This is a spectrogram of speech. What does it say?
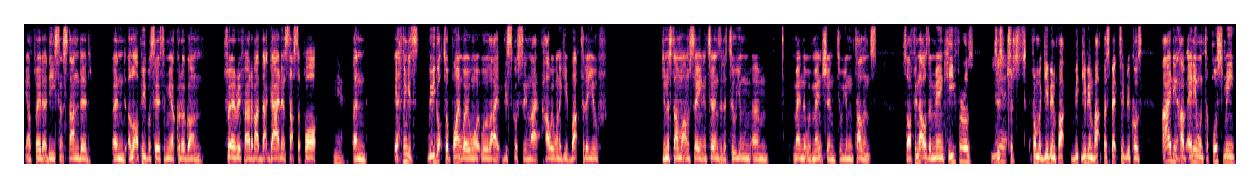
you know, played at a decent standard, and a lot of people say to me I could have gone further if I'd have had that guidance, that support. Yeah. And I think it's we got to a point where we were, we were like discussing like how we want to give back to the youth. Do you understand what I'm saying in terms of the two young um, men that we've mentioned, two young talents? So I think that was the main key for us just, Yeah, just from a giving back giving back perspective because I didn't have anyone to push me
